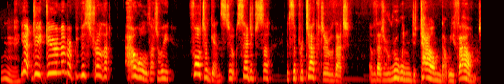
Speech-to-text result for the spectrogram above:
Hmm. Yeah, do do you remember Pipistrelle, that owl that we fought against? It said it's a it's the protector of that of that ruined town that we found.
